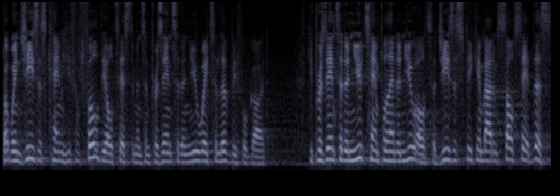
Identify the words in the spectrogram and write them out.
But when Jesus came, he fulfilled the Old Testament and presented a new way to live before God. He presented a new temple and a new altar. Jesus, speaking about himself, said this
